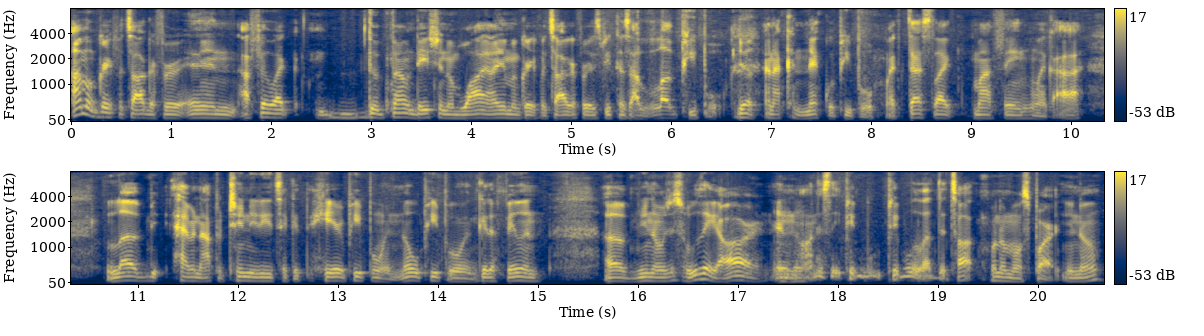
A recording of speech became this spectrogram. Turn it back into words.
I'm a great photographer, and I feel like the foundation of why I am a great photographer is because I love people. Yeah. and I connect with people. Like that's like my thing. Like I love having the opportunity to get to hear people and know people and get a feeling of you know just who they are. And honestly, people people love to talk for the most part. You know,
